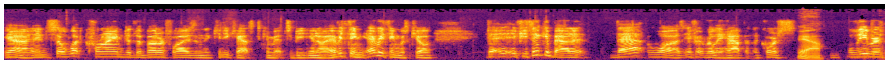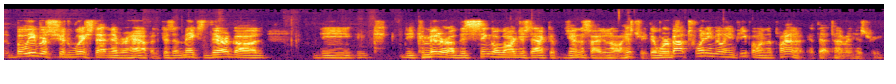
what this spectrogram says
Yeah, and so what crime did the butterflies and the kitty cats commit to be? You know, everything everything was killed if you think about it, that was if it really happened. Of course, yeah. Believers believers should wish that never happened because it makes their God the the committer of the single largest act of genocide in all history. There were about 20 million people on the planet at that time in history.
